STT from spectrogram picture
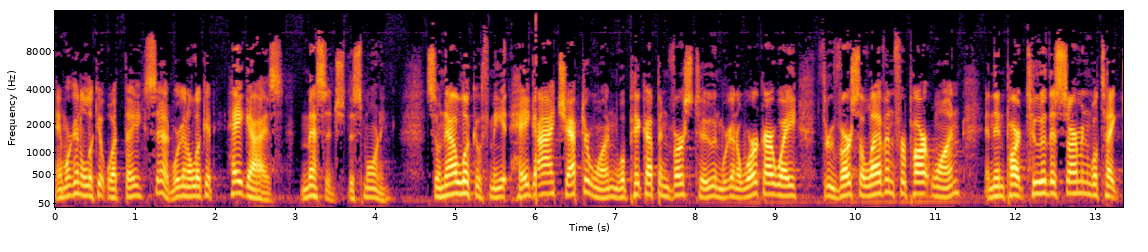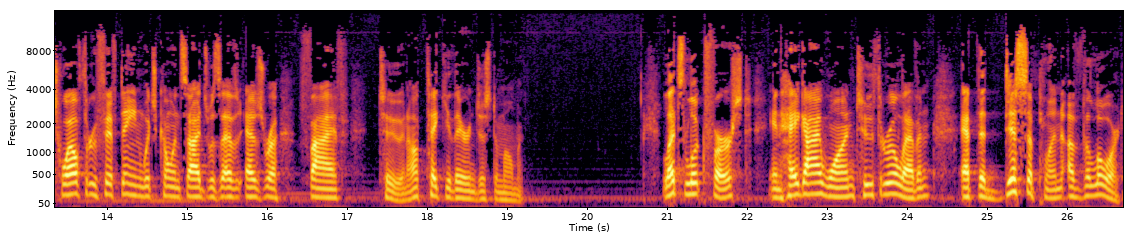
And we're going to look at what they said. We're going to look at Haggai's message this morning. So now look with me at Haggai chapter 1. We'll pick up in verse 2, and we're going to work our way through verse 11 for part 1. And then part 2 of this sermon will take 12 through 15, which coincides with Ezra 5 2. And I'll take you there in just a moment. let's look first in Haggai 1 2 through 11 at the discipline of the Lord.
